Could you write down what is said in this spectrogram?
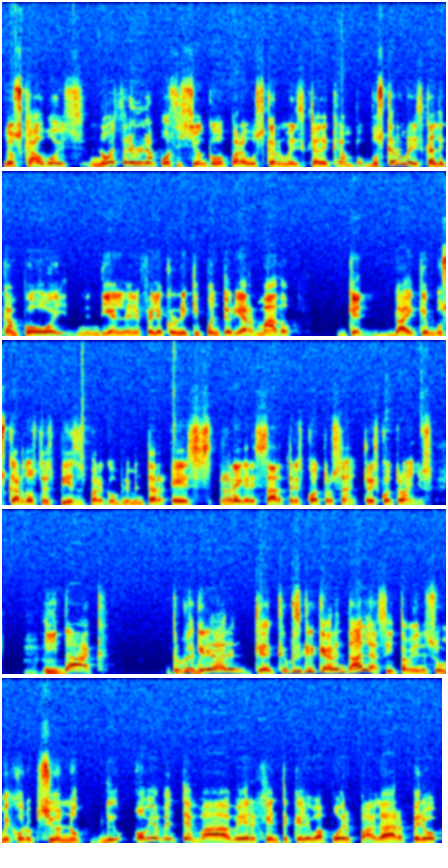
los Cowboys no están en una posición como para buscar un mariscal de campo. Buscar un mariscal de campo hoy en día en la NFL con un equipo en teoría armado, que hay que buscar dos, tres piezas para complementar, es regresar 3, 4, años. Y Dak creo que se quiere dar en, creo que se quiere quedar en Dallas y también es su mejor opción. No, obviamente va a haber gente que le va a poder pagar, pero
